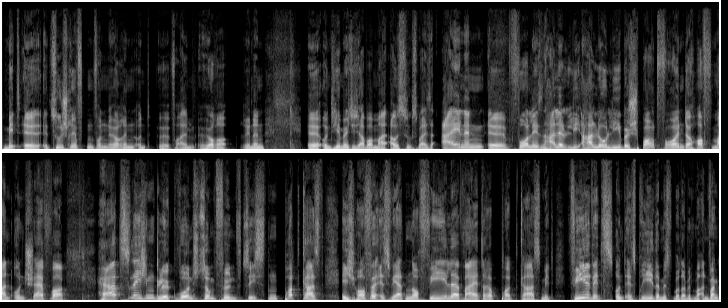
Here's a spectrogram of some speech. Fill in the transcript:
mit äh, Zuschriften von Hörerinnen und äh, vor allem Hörerinnen. Äh, und hier möchte ich aber mal auszugsweise einen äh, vorlesen. Hallo, li hallo, liebe Sportfreunde Hoffmann und Schäfer. Herzlichen Glückwunsch zum 50. Podcast. Ich hoffe, es werden noch viele weitere Podcasts mit viel Witz und Esprit, da müssten wir damit mal anfangen,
